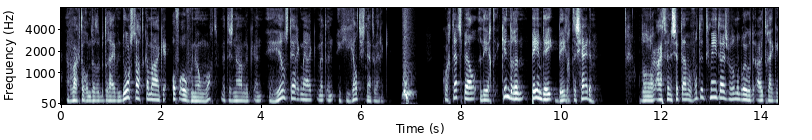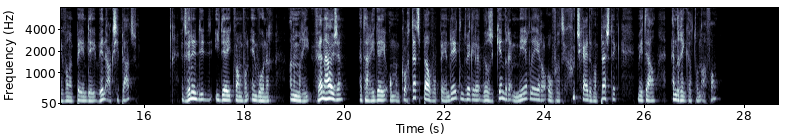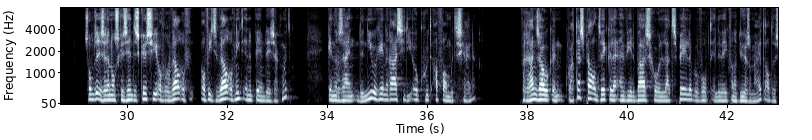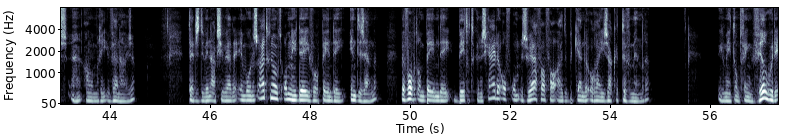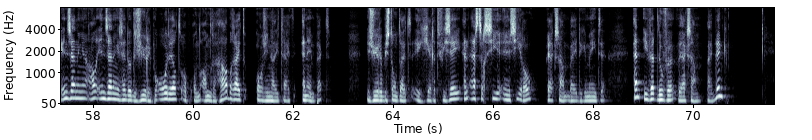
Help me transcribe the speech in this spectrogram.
En verwacht erom dat het bedrijf een doorstart kan maken of overgenomen wordt. Het is namelijk een heel sterk merk met een gigantisch netwerk. Kwartetspel leert kinderen PMD beter te scheiden. Op donderdag 28 september vond in het gemeentehuis van Zonnebrugge de uitreiking van een PMD-winactie plaats. Het winnende idee kwam van inwoner Annemarie Venhuizen. Met haar idee om een kwartetspel voor PMD te ontwikkelen, wil ze kinderen meer leren over het goed scheiden van plastic, metaal en drinkkartonafval. Soms is er in ons gezin discussie over wel of, of iets wel of niet in een PMD-zak moet. Kinderen zijn de nieuwe generatie die ook goed afval moeten scheiden. Voor hen zou ik een kwartetspel ontwikkelen en via de basisscholen laten spelen, bijvoorbeeld in de Week van de Duurzaamheid, al dus uh, Annemarie Venhuizen. Tijdens de winactie werden inwoners uitgenodigd om een idee voor PMD in te zenden. Bijvoorbeeld om PMD beter te kunnen scheiden of om zwerfafval uit de bekende oranje zakken te verminderen. De gemeente ontving veel goede inzendingen. Alle inzendingen zijn door de jury beoordeeld op onder andere haalbaarheid, originaliteit en impact. De jury bestond uit Gerrit Vizé en Esther Siro, werkzaam bij de gemeente, en Yvette Loeve, werkzaam bij Blink.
